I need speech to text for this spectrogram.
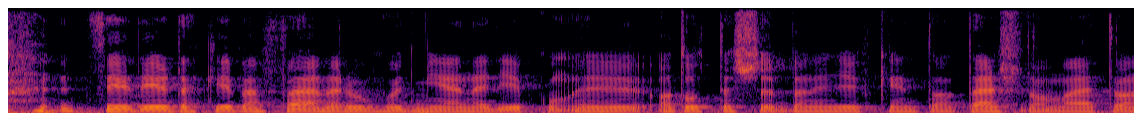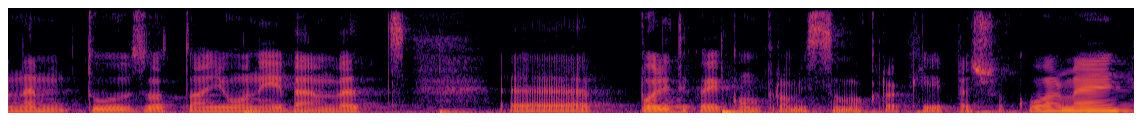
cél érdekében felmerül, hogy milyen egyéb adott esetben egyébként a társadalom által nem túlzottan jó néven vett politikai kompromisszumokra képes a kormány.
